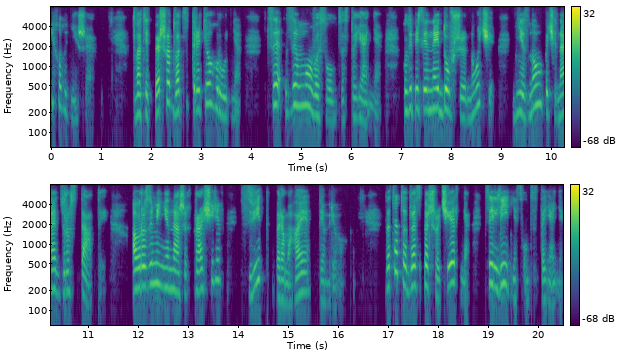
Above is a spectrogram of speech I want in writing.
і холодніше. 21-23 грудня це зимове сонцестояння, коли після найдовшої ночі дні знову починають зростати, а в розумінні наших пращурів світ перемагає темряву. 20-21 червня це літнє сонцестояння,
